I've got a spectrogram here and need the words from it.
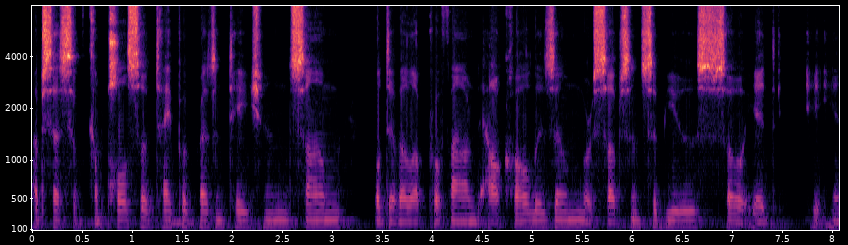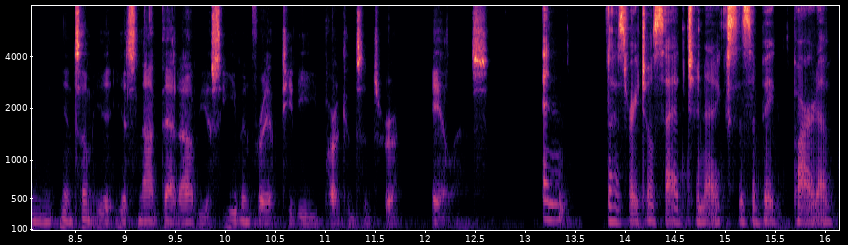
obsessive compulsive type of presentation. Some will develop profound alcoholism or substance abuse. So it in in some it, it's not that obvious even for FTD, Parkinson's, or ALS. And as Rachel said, genetics is a big part of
